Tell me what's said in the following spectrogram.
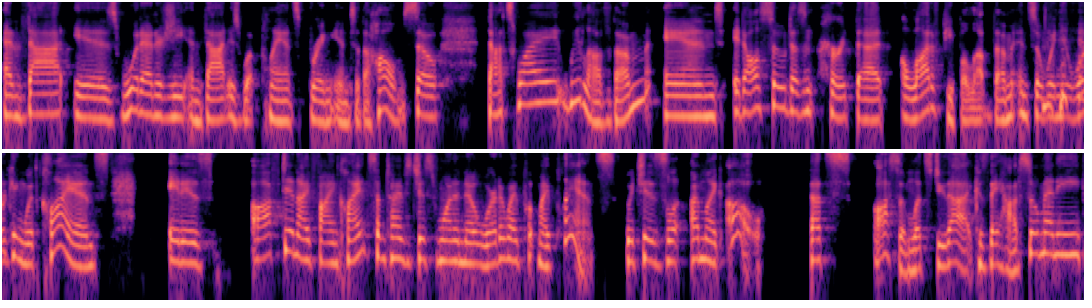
And that is wood energy, and that is what plants bring into the home. So that's why we love them. And it also doesn't hurt that a lot of people love them. And so when you're working with clients, it is often I find clients sometimes just want to know where do I put my plants, which is, I'm like, oh, that's awesome. Let's do that because they have so many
